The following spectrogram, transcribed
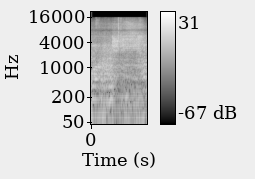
morte.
